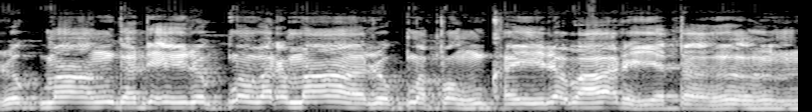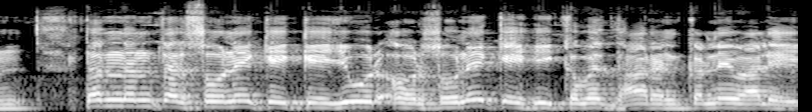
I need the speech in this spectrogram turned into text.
रुक्मांगदे रुक्म वर्मा रुक्म पुंखरवारयत तदनंतर सोने के केयूर और सोने के ही कवच धारण करने वाले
